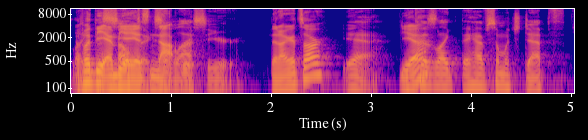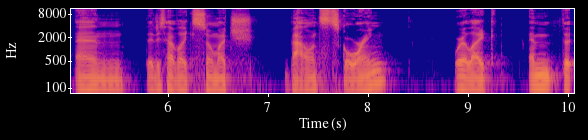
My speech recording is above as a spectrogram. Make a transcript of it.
like like the NBA is Celtics of not last year. the Nuggets are. Yeah. Yeah? Because like they have so much depth and they just have like so much balanced scoring where like and the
